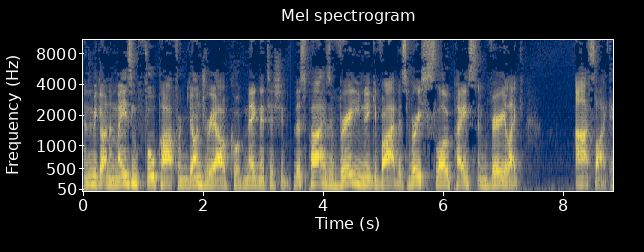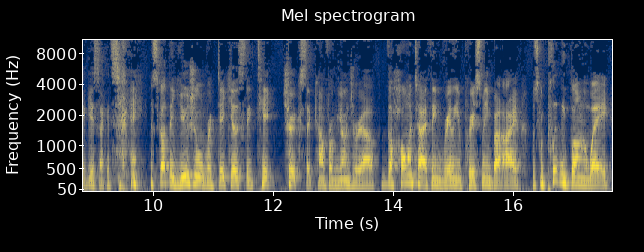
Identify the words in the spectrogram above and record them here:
And then we got an amazing full part from Yondriel called Magnetician. This part has a very unique vibe. It's very slow pace and very like arts like, I guess I could say. It's got the usual ridiculously tech tricks that come from Yondriel. The whole entire thing really impressed me, but I was completely blown away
